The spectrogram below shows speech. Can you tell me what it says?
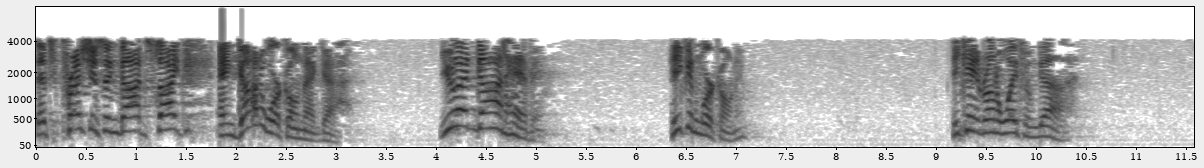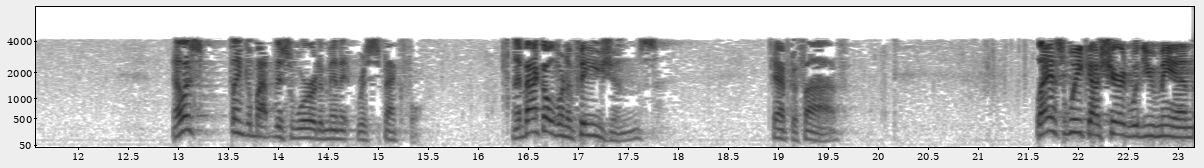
that's precious in God's sight, and God will work on that guy. You let God have him. He can work on him. He can't run away from God. Now let's think about this word a minute respectful. Now back over in Ephesians chapter 5. Last week I shared with you men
